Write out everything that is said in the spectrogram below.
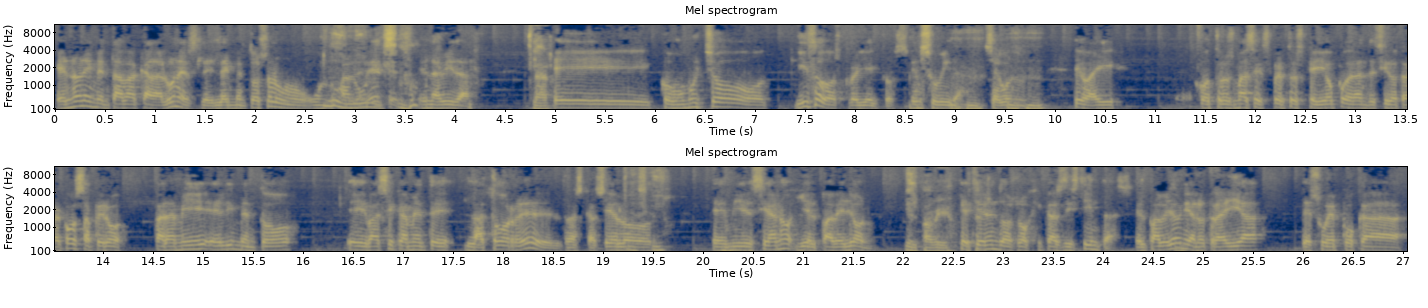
él no la inventaba cada lunes, la inventó solo un, par de veces en la vida. Claro. Eh, como mucho hizo dos proyectos en su vida, según digo ahí otros más expertos que yo podrán decir otra cosa, pero para mí él inventó eh, básicamente la torre, el rascacielos eh, miesiano y el pabellón. Y el pabellón. Que tienen dos lógicas distintas. El pabellón ya lo traía de su época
